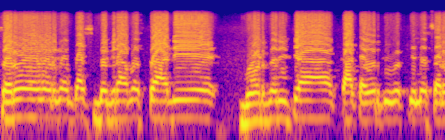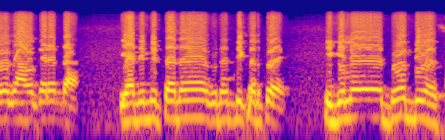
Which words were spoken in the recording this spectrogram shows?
सर्व वडगावच्या ग्रामस्थ आणि घोडदरीच्या काठावरती बसलेल्या सर्व गावकऱ्यांना या निमित्तानं विनंती करतोय की गेले दोन दिवस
